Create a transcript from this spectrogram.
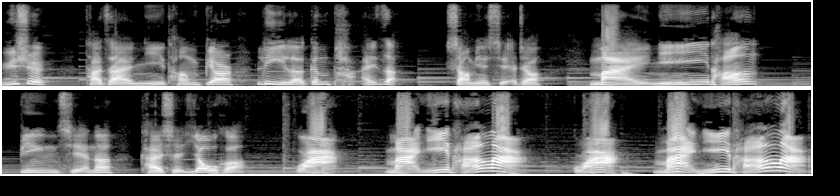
于是他在泥塘边立了根牌子，上面写着“卖泥塘”，并且呢开始吆喝：“呱，卖泥塘啦！呱，卖泥塘啦！”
